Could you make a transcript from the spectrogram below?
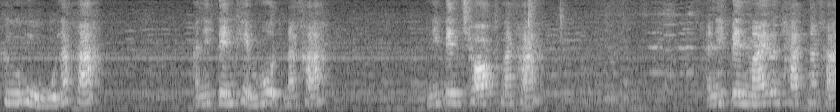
คือหูนะคะ อันนี้เป็นเข็มหมุดนะคะ อันนี้เป็นช็อคนะคะ อันนี้เป็นไม้บรรทัดนะคะ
